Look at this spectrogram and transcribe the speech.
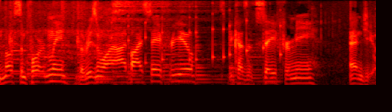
And most importantly, the reason why I buy Safe for You is because it's safe for me and you.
